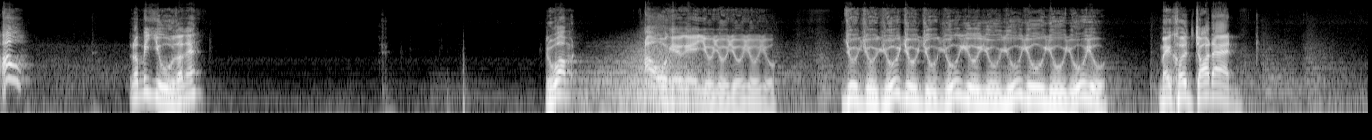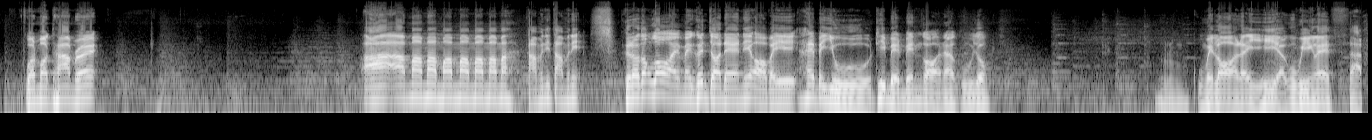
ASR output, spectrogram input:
เอ้า เราไม่อยู่ซะงั้นหรือว่าเอ้าโอเคโอเคอยู่อยู่อยู่อยู่อยู่อยู่อยู่อยู่อยู่อยู่อยู่อยู่อยู่อยู่อยู่อยู่อยู่อยู่ไมเคิลจอร์แดน one more time right อ่ามามามามามามามาตามมานี่ตามมานี่คือเราต้องล่อไอ้ไมเคิลจอแดนนี่ออกไปให้ไปอยู่ที่เบสเบนก่อนนะคุณผู้ชมกูไม่รอแล้วอีเหี้ยกูวิ่งเลยสัตว์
